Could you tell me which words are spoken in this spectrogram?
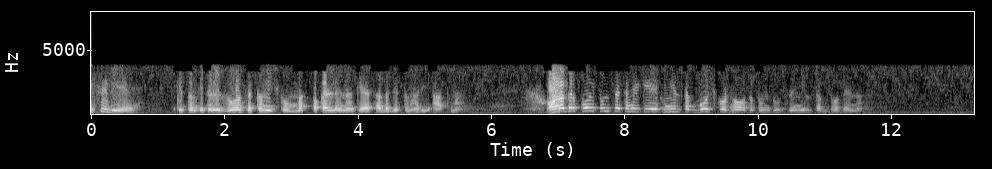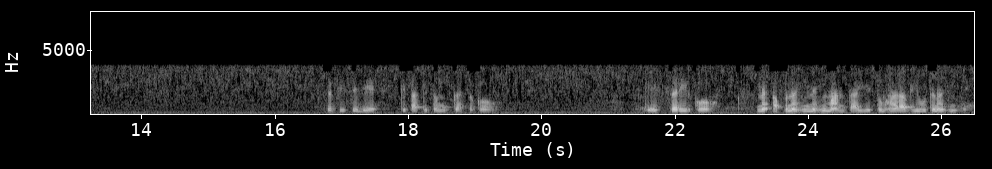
इसीलिए कि तुम इतने ज़ोर से कमीज को मत पकड़ लेना कि ऐसा लगे तुम्हारी आत्मा। और अगर कोई तुमसे कहे कि एक मील तक बोझ को ढो तो तुम दूसरे मील तक ढो देना। सिर्फ़ इसीलिए कि ताकि तुम कह सको कि इस शरीर को मैं अपना ही नहीं मानता, ये तुम्हारा भी उतना ही है।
